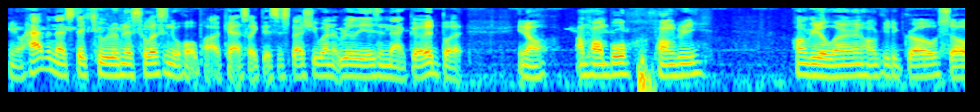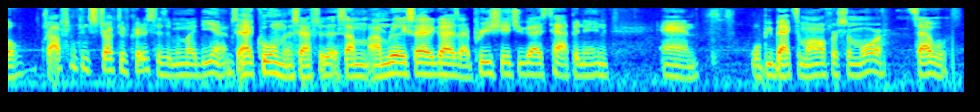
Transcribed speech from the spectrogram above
you know having that stick to itiveness to listen to a whole podcast like this, especially when it really isn't that good. But you know, I'm humble, I'm hungry, hungry to learn, hungry to grow. So drop some constructive criticism in my DMs at Coolness after this. I'm I'm really excited, guys. I appreciate you guys tapping in, and we'll be back tomorrow for some more. Let's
